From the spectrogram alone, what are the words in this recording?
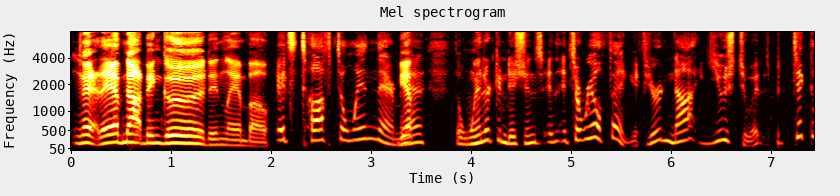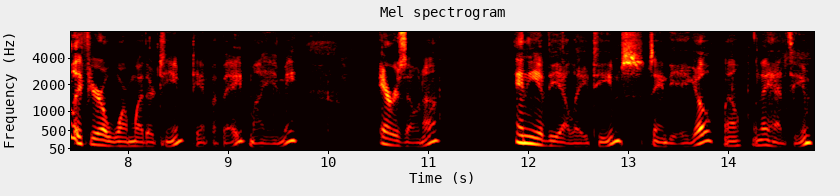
Yeah, they have not been good in Lambeau. It's tough to win there, man. The winter conditions, and it's a real thing. If you're not used to it, particularly if you're a warm weather team, Tampa Bay, Miami, Arizona, any of the LA teams, San Diego, well, when they had a team,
